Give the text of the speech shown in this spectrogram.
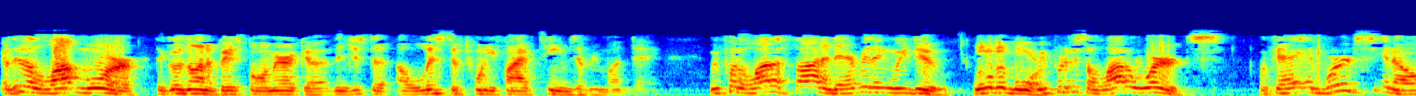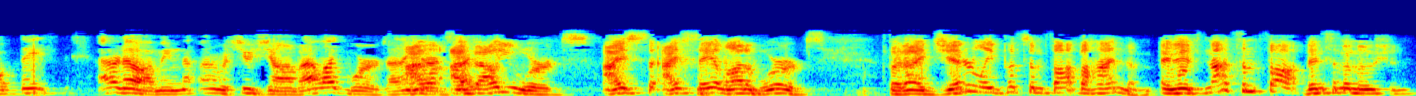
But there's a lot more that goes on in Baseball America than just a, a list of 25 teams every Monday. We put a lot of thought into everything we do. A little bit more. We produce a lot of words, okay? And words, you know, they, I don't know, I mean, I don't know about you, John, but I like words. I think I, I value words. I, I say a lot of words, but I generally put some thought behind them. And if not some thought, then some emotion.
